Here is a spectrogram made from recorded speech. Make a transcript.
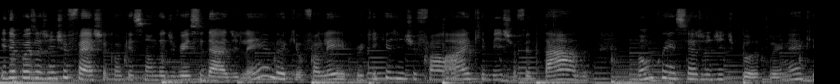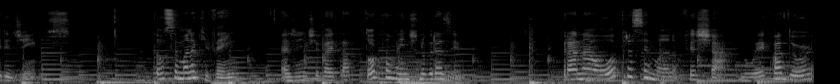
E depois a gente fecha com a questão da diversidade. Lembra que eu falei por que, que a gente fala, ai que bicho afetado? Vamos conhecer a Judith Butler, né, queridinhos? Então, semana que vem a gente vai estar totalmente no Brasil para na outra semana fechar no Equador,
